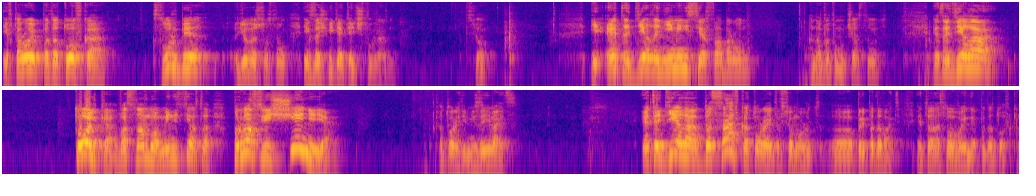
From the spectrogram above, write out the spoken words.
И второе – подготовка к службе юношеству и к защите Отечества граждан. Все. И это дело не Министерства обороны. Она в этом участвует. Это дело только в основном Министерство просвещения, которое этим не занимается, это дело ДОСАВ, которое это все может э, преподавать. Это основа военной подготовки.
